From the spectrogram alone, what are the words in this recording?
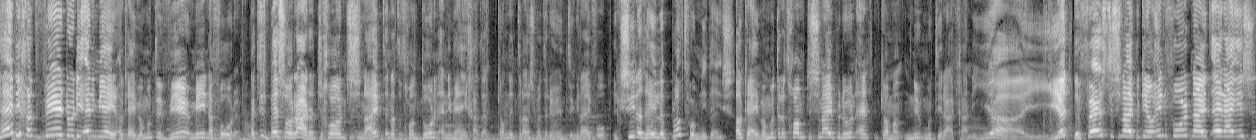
Hé, die gaat weer door die enemy heen. Oké, we moeten weer meer naar voren. Het is best wel raar dat je gewoon snipet en dat het gewoon door een enemy heen gaat. En kan dit trouwens met een hunting rifle? Ik zie dat hele platform niet eens. Oké, we moeten het gewoon met de sniper doen. En, come on, nu moet hij raak gaan. Ja, jut. De verste sniper kill in Fortnite. En hij is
